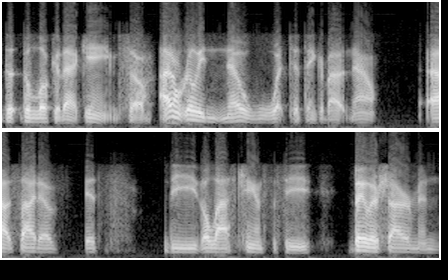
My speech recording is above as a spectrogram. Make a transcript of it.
the the look of that game. So I don't really know what to think about now, outside of it's the the last chance to see Baylor Scheierman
